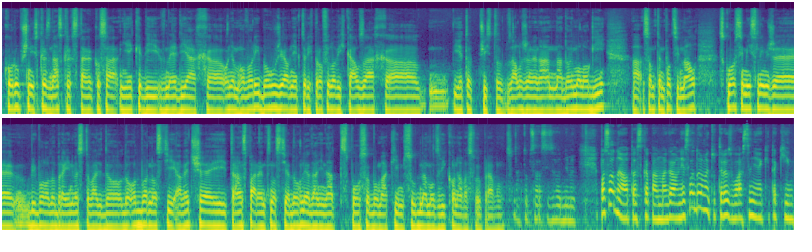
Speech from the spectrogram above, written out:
korupčný skrz naskrz, tak ako sa niekedy v médiách eh, o ňom hovorí. Bohužiaľ v niektorých profilových kauzách eh, je to čisto založené na, na dojmológii. Som ten pocit mal. Skôr si myslím, že by bolo dobre investovať do, do odbornosti a väčšej transparentnosti a dohliadaní nad spôsobom, akým súdna moc vykonáva svoju právomoc. Na tom sa asi zhodneme. Posledná otázka, pán Magal. Nesledujeme tu teraz vlastne nejaký taký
